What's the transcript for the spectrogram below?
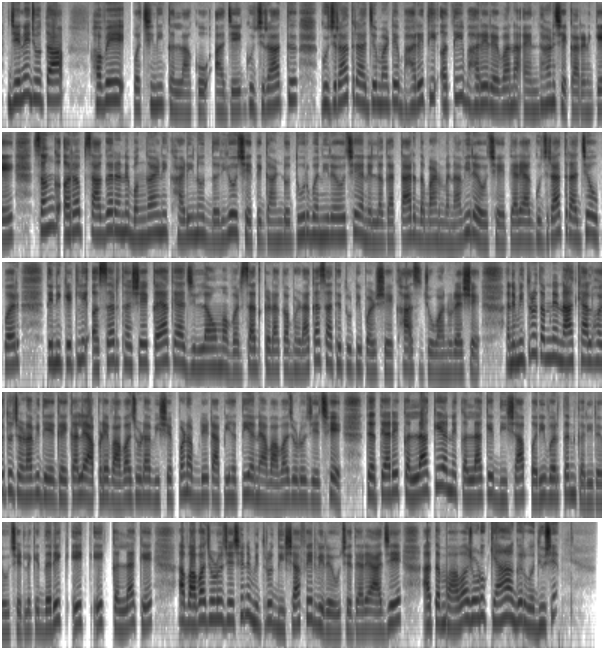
જેને જોતા હવે પછીની કલાકો આજે ગુજરાત ગુજરાત રાજ્ય માટે ભારેથી અતિ ભારે રહેવાના એંધાણ છે કારણ કે સંઘ અરબ, સાગર અને બંગાળની ખાડીનો દરિયો છે તે ગાંડો દૂર બની રહ્યો છે અને લગાતાર દબાણ બનાવી રહ્યો છે. ત્યારે આ ગુજરાત રાજ્ય ઉપર તેની કેટલી અસર થશે, કયા કયા જિલ્લાઓમાં વરસાદ, કડાકા, ભડાકા સાથે તૂટી પડશે, ખાસ જોવાનું રહેશે. અને મિત્રો, તમને ના ખ્યાલ હોય તો જણાવી દઈએ. ગઈકાલે આપણે વાવાઝોડા વિશે પણ અપડેટ આપી હતી અને આ વાવાઝોડું જે છે તે અત્યારે કલાકે અને કલાકે દિશા પરિવર્તન કરી રહ્યું છે. એટલે કે દરેક એક એક કલાકે આ વાવાઝોડું જે છે ને મિત્રો દિશા ફેરવી રહ્યું છે. ત્યારે આજે આ તમ વાવાઝોડું ક્યાં આગળ વધ્યું છે?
